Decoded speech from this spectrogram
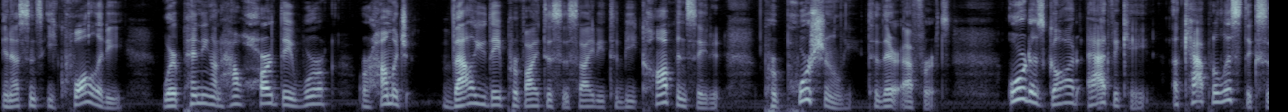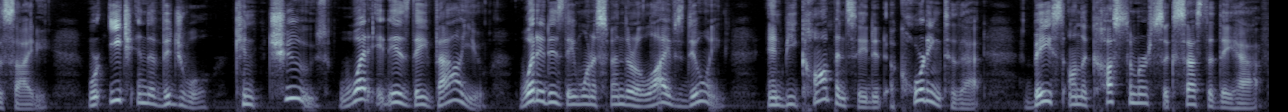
in essence equality where depending on how hard they work or how much value they provide to society to be compensated proportionally to their efforts? Or does God advocate a capitalistic society where each individual can choose what it is they value, what it is they want to spend their lives doing, and be compensated according to that based on the customer success that they have?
